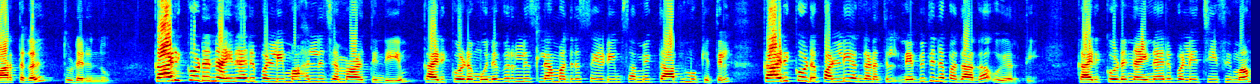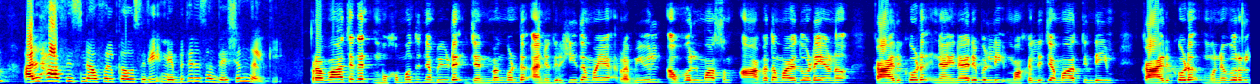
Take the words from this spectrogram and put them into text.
വാർത്തകൾ തുടരുന്നു. കാരിക്കോട് നൈനാരുപള്ളി മഹല്ല് ജമാഅത്തിന്റെയും കാരിക്കോട് മുനവിറുൽ ഇസ്ലാം മദ്രസയുടെയും സംയുക്താഭിമുഖ്യത്തിൽ കാരിക്കോട് പള്ളി അങ്കണത്തിൽ നബിദിന പതാക ഉയർത്തി. കാരിക്കോട് നൈനാരുപള്ളി ചീഫ് ഇമാം അൽ ഹാഫിസ് നൌഫൽ കൌസരി നബിദിന സന്ദേശം നൽകി. പ്രവാചകൻ മുഹമ്മദ് നബിയുടെ ജന്മം കൊണ്ട് അനുഗ്രഹീതമായ റബിയുൽ അവൽ മാസം ആഗതമായതോടെയാണ് കാരിക്കോട് നൈനാരിപ്പള്ളി മഹൽ ജമാഅത്തിന്റെയും കാരിക്കോട് മുനവറുൽ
